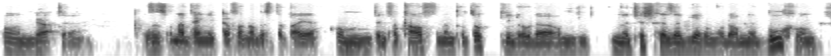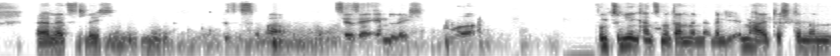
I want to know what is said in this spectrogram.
Und ja. äh, es ist unabhängig davon, ob es dabei um den Verkauf von einem Produkt geht oder um, die, um eine Tischreservierung oder um eine Buchung. Äh, letztlich ist es immer sehr, sehr ähnlich. Nur funktionieren kann es nur dann, wenn, wenn die Inhalte stimmen,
